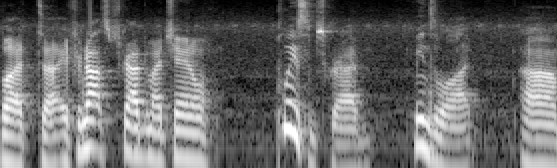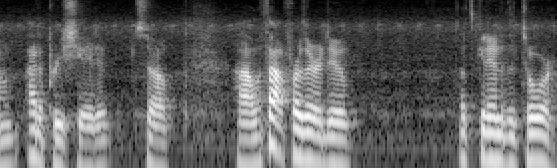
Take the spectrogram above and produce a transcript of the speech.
but uh, if you're not subscribed to my channel, please subscribe. It means a lot. Um, I'd appreciate it. So uh, without further ado, let's get into the tour.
